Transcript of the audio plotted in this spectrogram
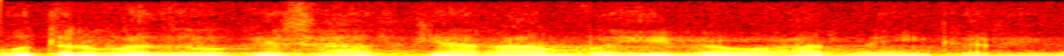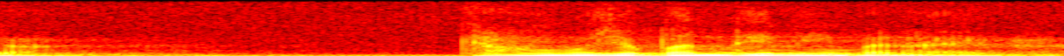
पुत्र वधु के साथ क्या राम वही व्यवहार नहीं करेगा? क्या वो मुझे बंदी नहीं बनाएगा?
